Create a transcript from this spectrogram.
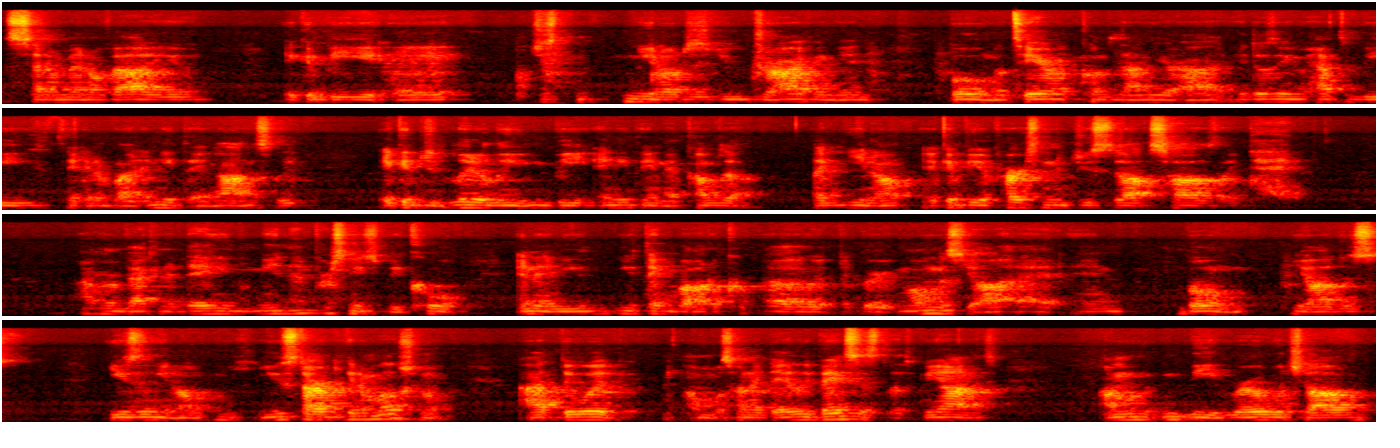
sentimental value. It could be a just you know just you driving and boom, a tear comes down your eye. It doesn't even have to be thinking about anything. Honestly, it could literally be anything that comes up. Like you know, it could be a person that you saw. saw was like, dang, I remember back in the day, you know, me and that person used to be cool. And then you you think about uh, the great moments y'all had, and boom, y'all just using you know you start to get emotional. I do it almost on a daily basis. Let's be honest. I'm gonna be real with y'all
